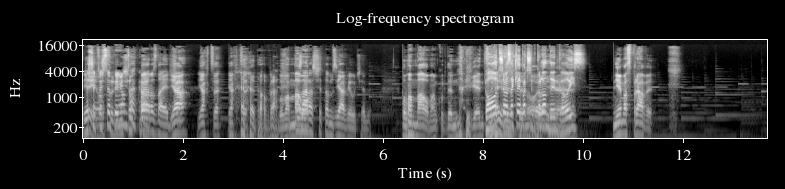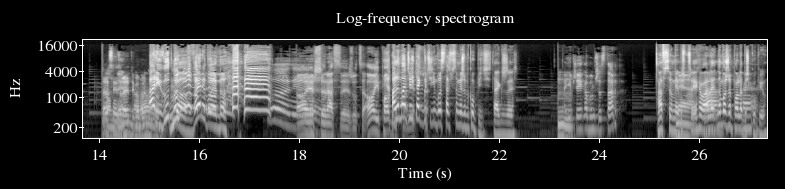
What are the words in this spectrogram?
Jeszcze Ty, ktoś chce pieniądze? 190K. Bo ja rozdaję dzisiaj. Ja, ja chcę, ja chcę, Dobra. bo mam To mało, zaraz się tam zjawię u ciebie. bo mam mało, mam kurde najwięcej. O, Nie trzeba zaklepać no, szybko Londyn, nie. guys. Nie ma sprawy. Teraz nie Londyn, zrobię tego. Very good, no, very bueno. O nie. O, jeszcze raz rzucę. O, i podnieś Ale Mandzio i tak by ci nie było stać w sumie, żeby kupić, także... A nie Mm. przejechałbym przez start? A w sumie byś Nie. przejechał, ale A. no może pole byś E. kupił.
